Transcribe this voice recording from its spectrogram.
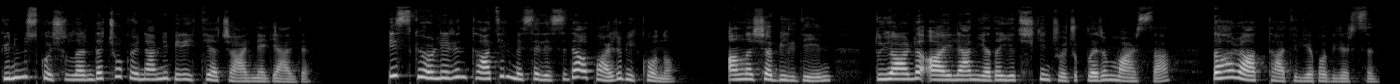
günümüz koşullarında çok önemli bir ihtiyaç haline geldi. Biz körlerin tatil meselesi de apayrı bir konu. Anlaşabildiğin, duyarlı ailen ya da yetişkin çocukların varsa daha rahat tatil yapabilirsin.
